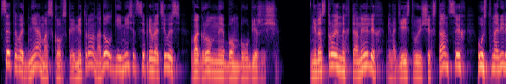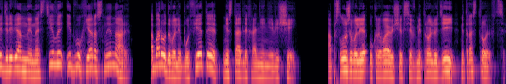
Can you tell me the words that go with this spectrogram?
С этого дня московское метро на долгие месяцы превратилось в огромное бомбоубежище. В недостроенных тоннелях и на действующих станциях установили деревянные настилы и двухъярусные нары, оборудовали буфеты, места для хранения вещей. Обслуживали укрывающихся в метро людей метростроевцы.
